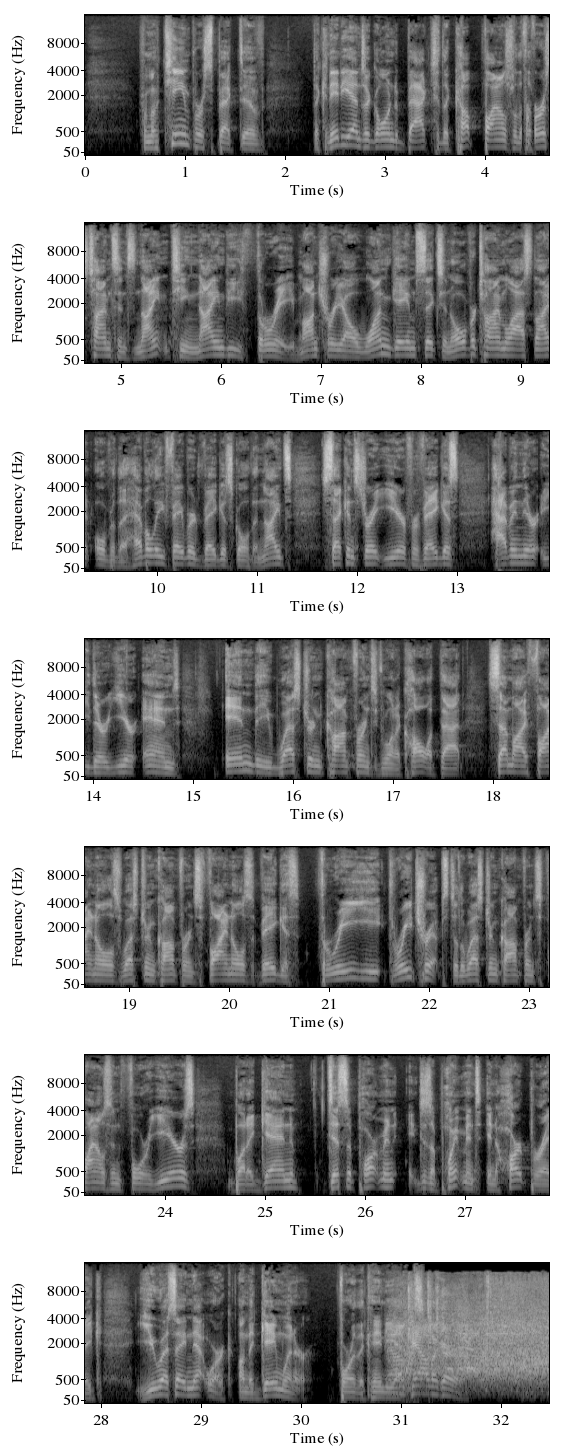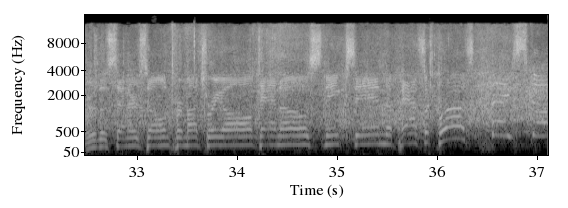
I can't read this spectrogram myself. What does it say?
from a team perspective, the Canadiens are going to back to the Cup Finals for the first time since 1993. Montreal won Game Six in overtime last night over the heavily favored Vegas Golden Knights. Second straight year for Vegas having their their year end in the Western Conference, if you want to call it that, semifinals, Western Conference Finals. Vegas three three trips to the Western Conference Finals in four years, but again, disappointment disappointment and heartbreak. USA Network on the game winner for the Canadiens. Gallagher through the center zone for Montreal. Danault sneaks in the pass across. They score.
